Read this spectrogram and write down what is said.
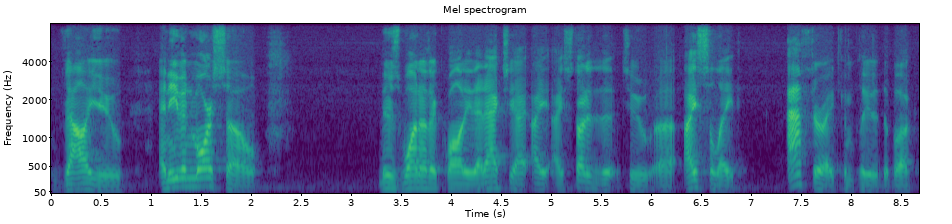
value, and even more so. There's one other quality that actually I, I started to, to uh, isolate after I completed the book,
